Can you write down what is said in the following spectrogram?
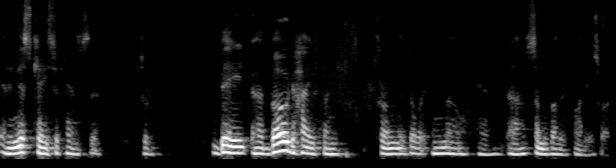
And in this case, it has the sort of Bay, uh, bowed hyphen from the Villa Emo and uh, some of other Palladio's work.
